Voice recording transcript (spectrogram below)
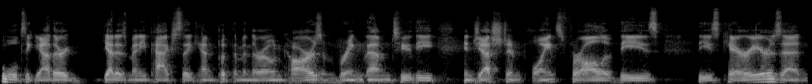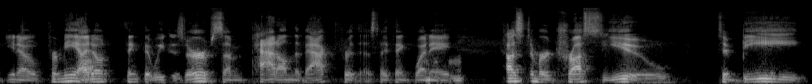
pool together get as many packs as they can put them in their own cars and bring them to the ingestion points for all of these these carriers and you know for me i don't think that we deserve some pat on the back for this i think when mm-hmm. a customer trusts you to be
